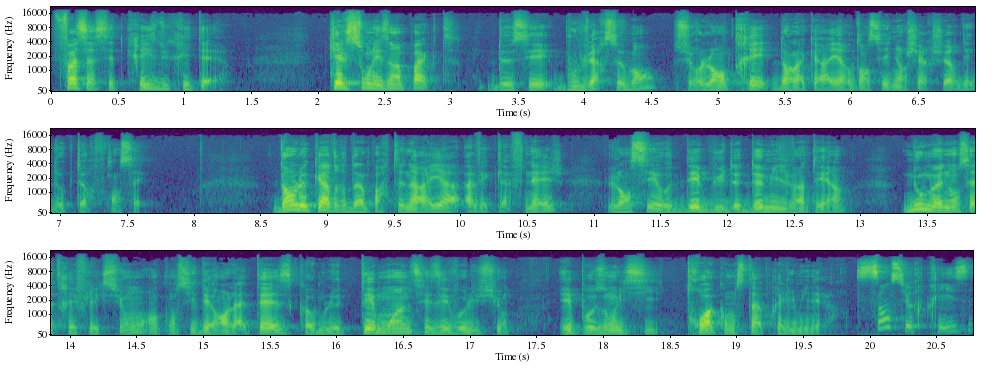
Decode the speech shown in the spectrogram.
Face à cette crise du critère, quels sont les impacts de ces bouleversements sur l'entrée dans la carrière d'enseignant-chercheur des docteurs français? Dans le cadre d'un partenariat avec la FNEJ, lancé au début de 2021, nous menons cette réflexion en considérant la thèse comme le témoin de ces évolutions et posons ici trois constats préliminaires. Sans surprise,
